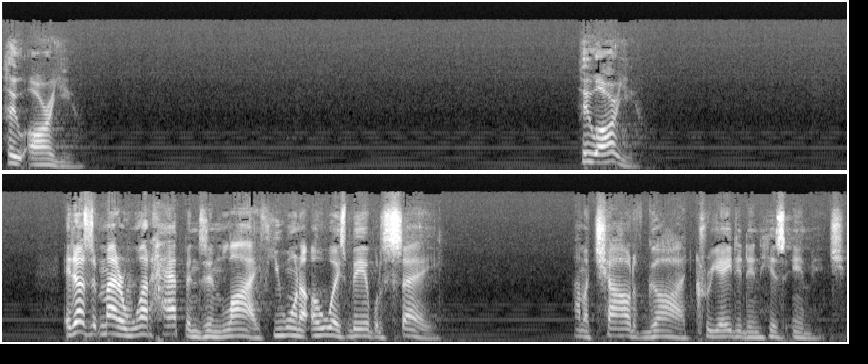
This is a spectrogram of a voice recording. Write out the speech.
who are you? Who are you? It doesn't matter what happens in life, you want to always be able to say, I'm a child of God created in His image.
